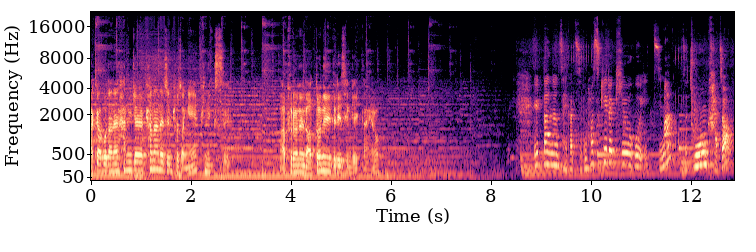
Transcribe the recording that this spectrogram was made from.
아까보다는 한결 편안해진 표정의 피닉스. 앞으로는 어떤 일들이 생길까요? 일단은 제가 지금 허스키를 키우고 있지만 좋은 가정,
